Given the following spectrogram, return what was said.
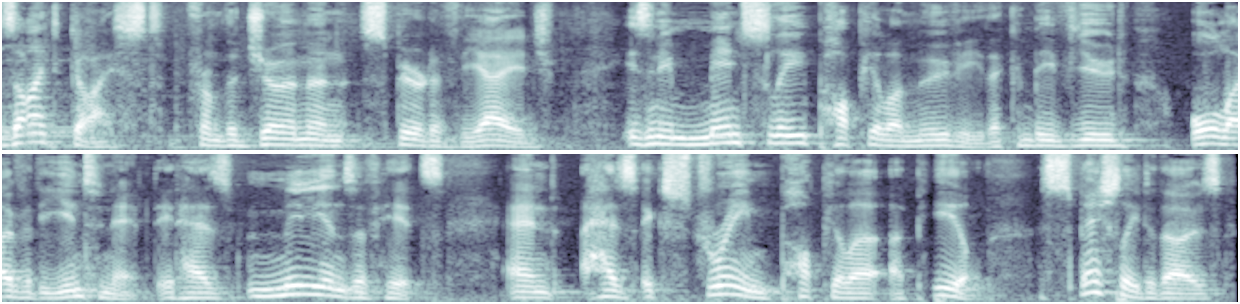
Zeitgeist from the German Spirit of the Age is an immensely popular movie that can be viewed all over the internet. It has millions of hits and has extreme popular appeal, especially to those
